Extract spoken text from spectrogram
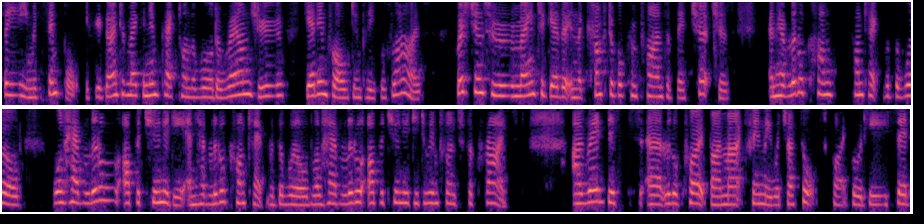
theme is simple. If you're going to make an impact on the world around you, get involved in people's lives. Christians who remain together in the comfortable confines of their churches and have little con- contact with the world will have little opportunity and have little contact with the world, will have little opportunity to influence for Christ. I read this uh, little quote by Mark Finley, which I thought was quite good. He said,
